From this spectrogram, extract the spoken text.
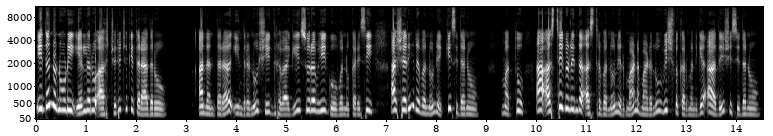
ಇದನ್ನು ನೋಡಿ ಎಲ್ಲರೂ ಆಶ್ಚರ್ಯಚಕಿತರಾದರು. ಅನಂತರ ಇಂದ್ರನು ಶೀಘ್ರವಾಗಿ ಸುರಭಿ ಗೋವನ್ನು ಕರೆಸಿ ಆ ಶರೀರವನ್ನು ನೆಕ್ಕಿಸಿದನು ಮತ್ತು ಆ ಅಸ್ಥಿಗಳಿಂದ ಅಸ್ತ್ರವನ್ನು ನಿರ್ಮಾಣ ಮಾಡಲು ವಿಶ್ವಕರ್ಮನಿಗೆ ಆದೇಶಿಸಿದನು.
